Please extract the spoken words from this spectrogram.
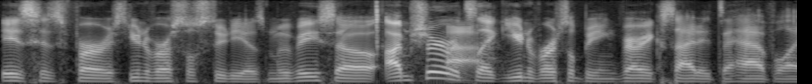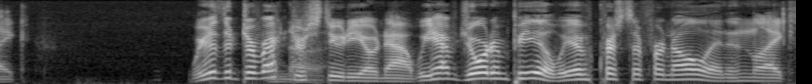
is his first Universal Studios movie. So I'm sure it's Ah. like Universal being very excited to have like. We're the director know. studio now. We have Jordan Peele. We have Christopher Nolan, and like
